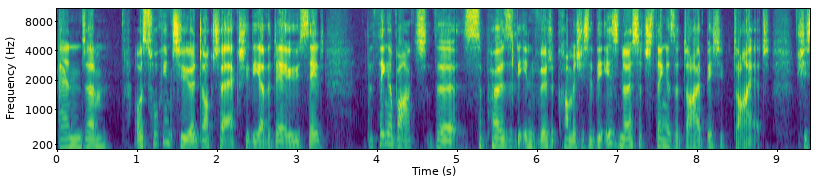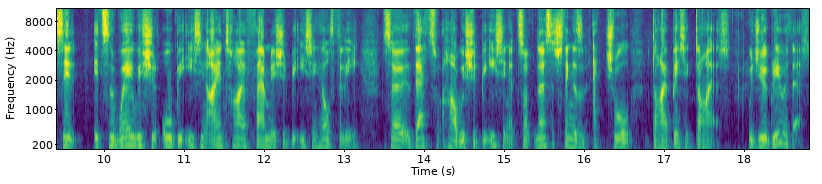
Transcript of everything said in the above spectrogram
And um, I was talking to a doctor actually the other day who said the thing about the supposedly inverted commas, she said there is no such thing as a diabetic diet. She said it's the way we should all be eating. Our entire family should be eating healthily. So that's how we should be eating. It's not, no such thing as an actual diabetic diet. Would you agree with that?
